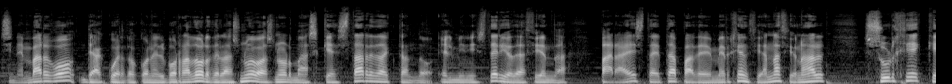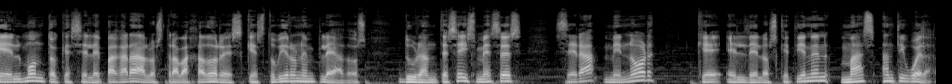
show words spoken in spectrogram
Sin embargo, de acuerdo con el borrador de las nuevas normas que está redactando el Ministerio de Hacienda para esta etapa de emergencia nacional, surge que el monto que se le pagará a los trabajadores que estuvieron empleados durante seis meses será menor que el de los que tienen más antigüedad.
